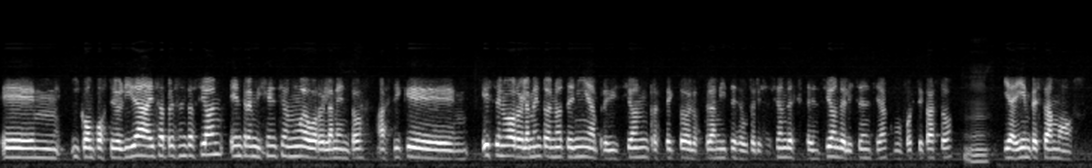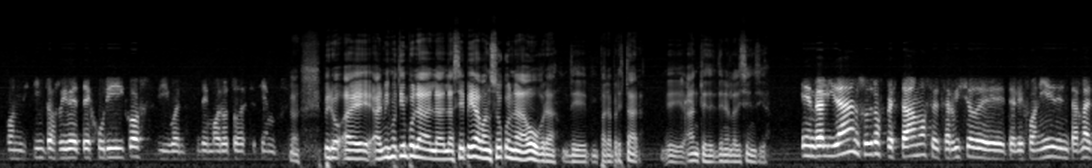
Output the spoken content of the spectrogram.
Em, y con posterioridad a esa presentación entra en vigencia un nuevo reglamento, así que em, ese nuevo reglamento no tenía previsión respecto de los trámites de autorización de extensión de licencia, como fue este caso, ah. y ahí empezamos con distintos ribetes jurídicos y bueno, demoró todo este tiempo. Pero eh, al mismo tiempo la, la, CPA avanzó con la obra de, para prestar eh, antes de tener la licencia. En realidad nosotros prestábamos el servicio de telefonía y de internet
